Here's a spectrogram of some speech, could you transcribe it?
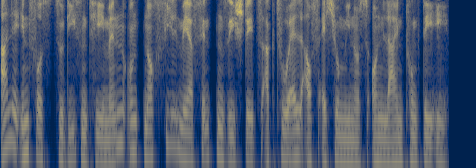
Alle Infos zu diesen Themen und noch viel mehr finden Sie stets aktuell auf echo-online.de.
